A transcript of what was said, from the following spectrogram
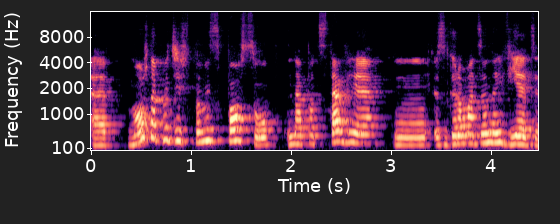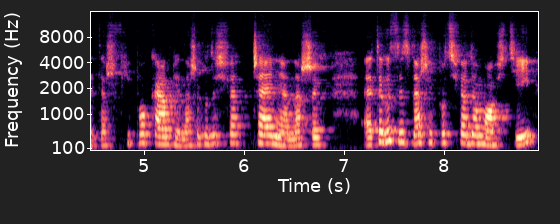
E, można powiedzieć w pewien sposób, na podstawie mm, zgromadzonej wiedzy, też w hipokampie, naszego doświadczenia, naszych, e, tego, co jest w naszej podświadomości,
